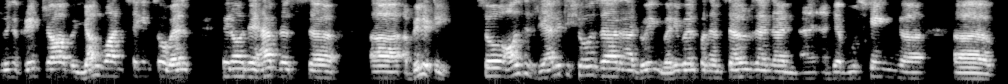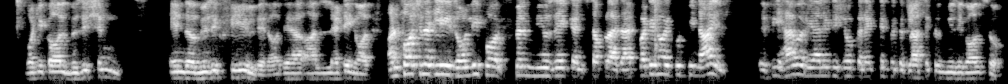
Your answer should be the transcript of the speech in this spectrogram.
doing a great job young ones singing so well you know they have this uh, uh, ability. So all these reality shows are, are doing very well for themselves and and, and they're boosting uh, uh, what you call musicians in the music field you know they are, letting all unfortunately it's only for film music and stuff like that but you know it would be nice if we have a reality show connected with the classical music also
